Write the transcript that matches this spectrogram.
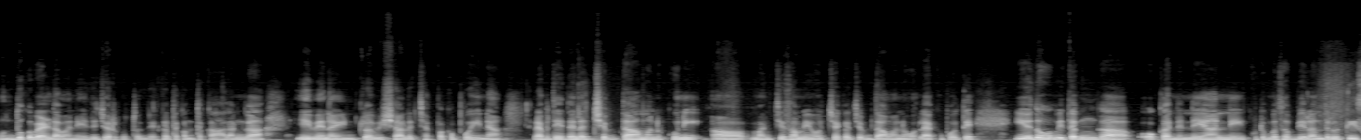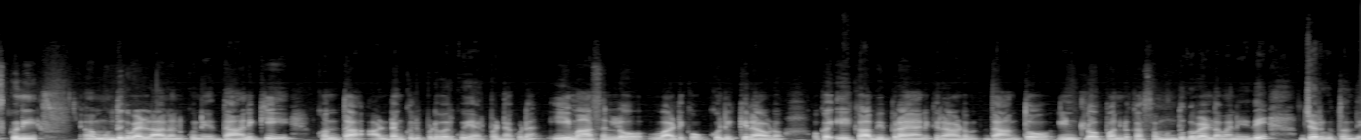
ముందుకు వెళ్ళడం అనేది జరుగుతుంది. గత కొంతకాలంగా ఏవైనా ఇంట్లో విషయాలు చెప్పకపోయినా లేకపోతే ఏదైనా చెప్దామనుకుని మంచి సమయం వచ్చాక చెప్దామనో లేకపోతే ఏదో విధంగా ఒక నిర్ణయాన్ని కుటుంబ సభ్యులందరూ తీసుకుని ముందుకు వెళ్ళాలనుకునే దానికి కొంత అడ్డంకులు ఇప్పటి వరకు ఏర్పడినా కూడా ఈ మాసంలో వాటికి ఒక కొలిక్కి రావడం ఒక ఏకాభిప్రాయానికి రావడం దాంతో ఇంట్లో పనులు కాస్త ముందుకు వెళ్ళడం అనేది జరుగుతుంది.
